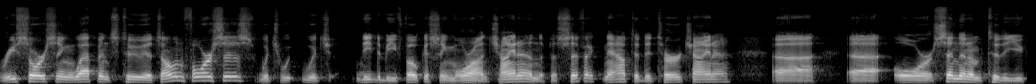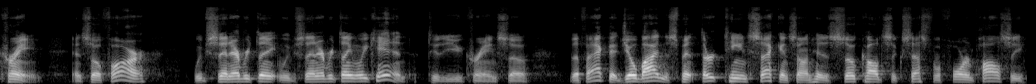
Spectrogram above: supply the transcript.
resourcing weapons to its own forces, which which need to be focusing more on China and the Pacific now to deter China, uh, uh, or sending them to the Ukraine. And so far, we've sent everything we've sent everything we can to the Ukraine. So the fact that Joe Biden spent 13 seconds on his so-called successful foreign policy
